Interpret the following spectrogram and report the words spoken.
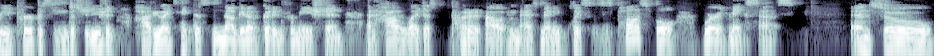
repurposing distribution. How do I take this nugget of good information and how do I just put it out in as many places as possible where it makes sense? And so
